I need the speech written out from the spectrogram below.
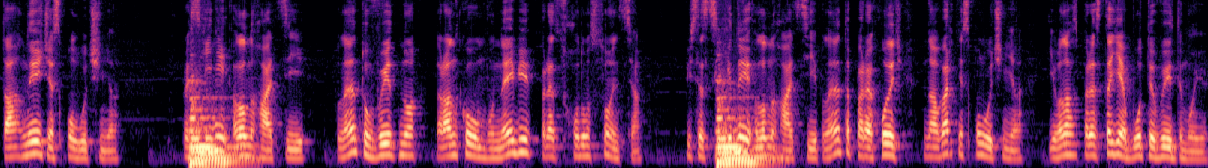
та нижнє сполучення. При східній елонгації планету видно на ранковому небі перед сходом сонця. Після східної елонгації планета переходить на верхнє сполучення і вона перестає бути видимою.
